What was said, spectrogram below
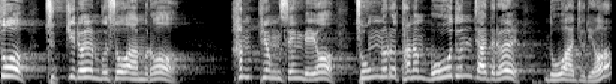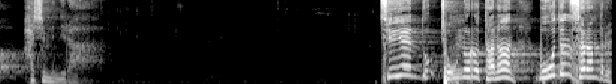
또 죽기를 무서워함으로 한평생 매여 종로로 타는 모든 자들을 놓아주려 하심이니라. 죄의 종로로 타는 모든 사람들을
